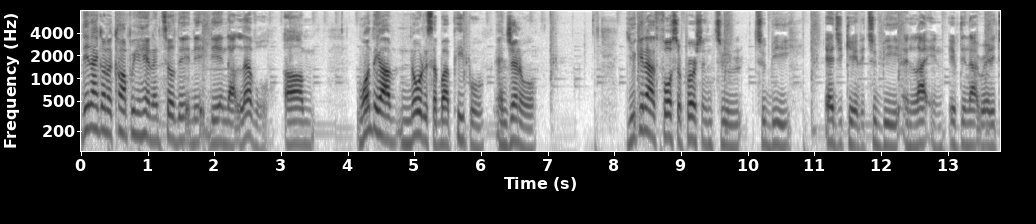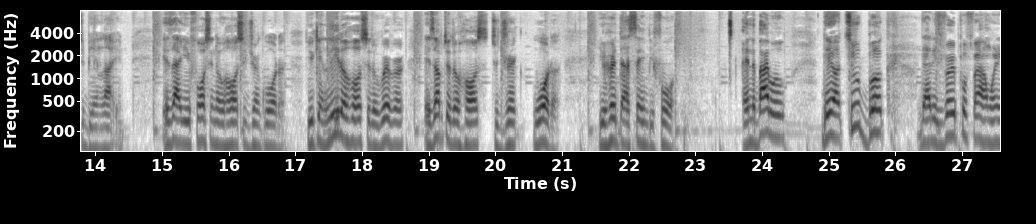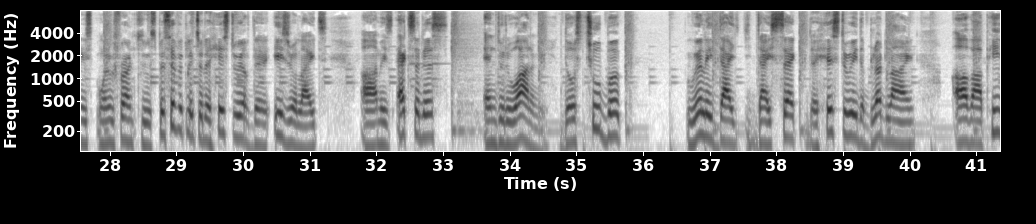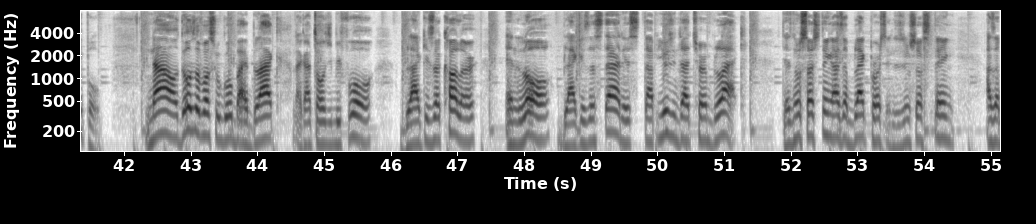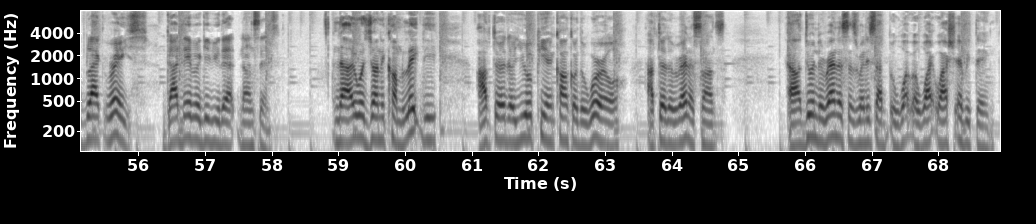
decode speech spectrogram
they're not going to comprehend until they, they, they're in that level. Um, one thing i've noticed about people in general you cannot force a person to to be educated to be enlightened if they're not ready to be enlightened. It's like you're forcing a horse to drink water. You can lead a horse to the river. It's up to the horse to drink water you heard that saying before. In the Bible, there are two books that is very profound when when referring to specifically to the history of the Israelites. Um, is Exodus and Deuteronomy. Those two books really di- dissect the history, the bloodline of our people. Now, those of us who go by black, like I told you before, black is a color, and law, black is a status. Stop using that term black. There's no such thing as a black person. There's no such thing as a black race. God never give you that nonsense. Now it was Johnny come lately after the European conquered the world, after the Renaissance, uh, during the Renaissance when they started whitewash everything.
